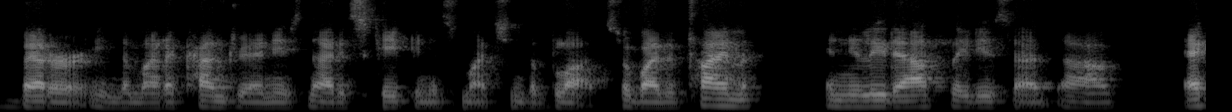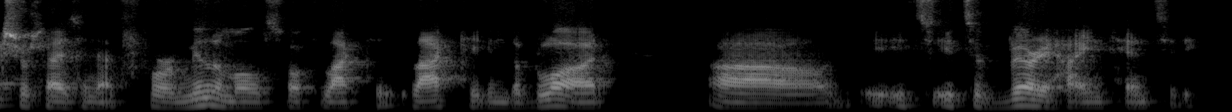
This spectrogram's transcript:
better in the mitochondria and is not escaping as much in the blood. So by the time an elite athlete is at uh, exercising at four millimoles of lactate, lactate in the blood, uh, it's, it's a very high intensity.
